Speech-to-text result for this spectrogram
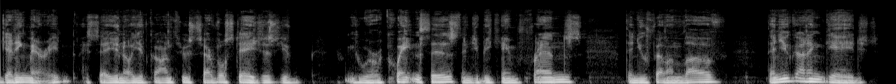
getting married, I say, you know, you've gone through several stages. you you were acquaintances, then you became friends, then you fell in love, then you got engaged,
